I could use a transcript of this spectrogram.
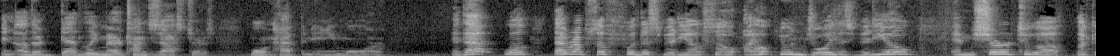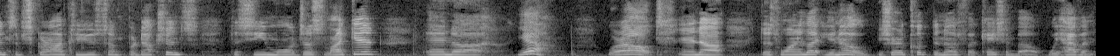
and other deadly maritime disasters won't happen anymore. And that, well, that wraps up for this video. So I hope you enjoyed this video. And be sure to uh, like and subscribe to You Sunk Productions to see more just like it. And uh, yeah, we're out. And uh, just want to let you know, be sure to click the notification bell. We have an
